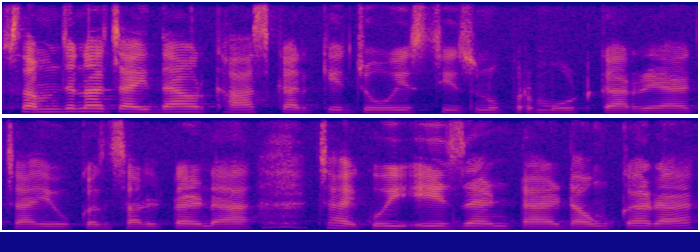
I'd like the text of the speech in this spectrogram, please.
ਸਮਝਣਾ ਚਾਹੀਦਾ ਔਰ ਖਾਸ ਕਰ ਕਰਕੇ ਜੋ ਇਸ ਚੀਜ਼ ਨੂੰ ਪ੍ਰਮੋਟ ਕਰ ਰਿਹਾ ਹੈ ਚਾਹੇ ਉਹ ਕੰਸਲਟੈਂਟ ਹੈ ਚਾਹੇ ਕੋਈ ਏਜੰਟ ਹੈ ਡਾਊਂਕਰ ਹੈ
